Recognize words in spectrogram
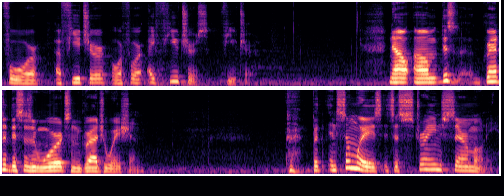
for a future or for a future's future. Now, um, this, granted, this is awards and graduation, but in some ways, it's a strange ceremony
